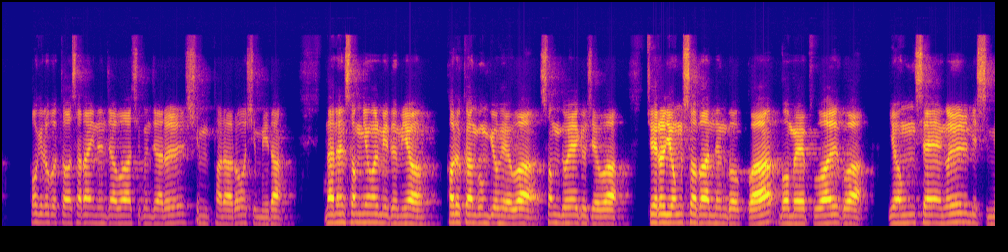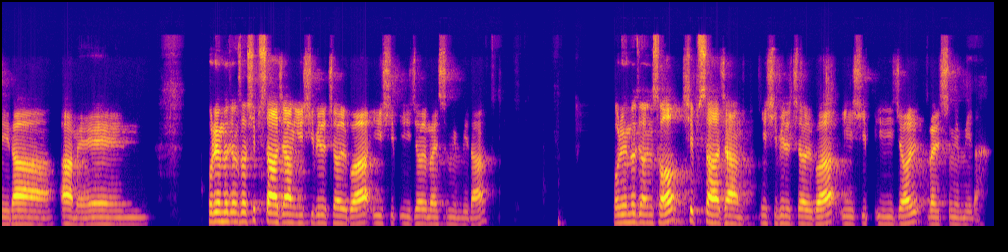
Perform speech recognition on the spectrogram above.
거기로부터 살아있는 자와 죽은 자를 심판하러 오십니다. 나는 성령을 믿으며 거룩한 공교회와 성도의 교제와 죄를 용서받는 것과 몸의 부활과 영생을 믿습니다. 아멘. 고린도전서 14장 21절과 22절 말씀입니다. 고린도전서 14장 21절과 22절 말씀입니다.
